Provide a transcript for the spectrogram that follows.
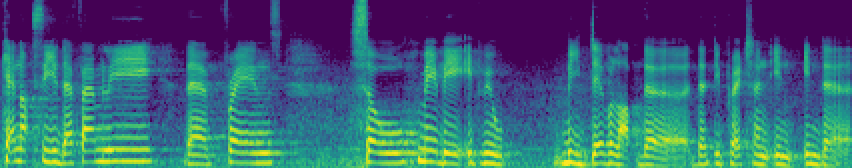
cannot see their family their friends so maybe it will be develop the, the depression in, in the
